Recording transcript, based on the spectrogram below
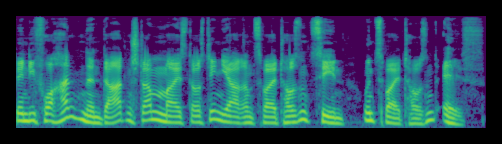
Denn die vorhandenen Daten stammen meist aus den Jahren 2010 und 2011.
